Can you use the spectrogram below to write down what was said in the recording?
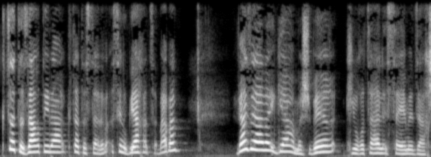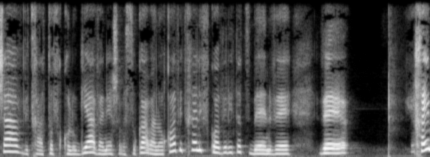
קצת עזרתי לה, קצת עשתה, עשינו ביחד, סבבה. ואז היה לה הגיע המשבר, כי הוא רוצה לסיים את זה עכשיו, והיא צריכה לעטוף כל עוגיה, ואני עכשיו עסוקה, ואני לא יכולה, והתחילה לבכות ולהתעצבן, ו... ו... חיים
